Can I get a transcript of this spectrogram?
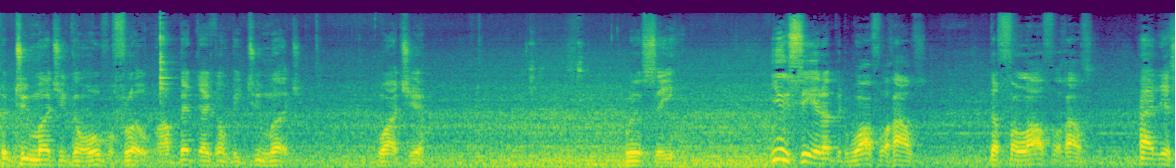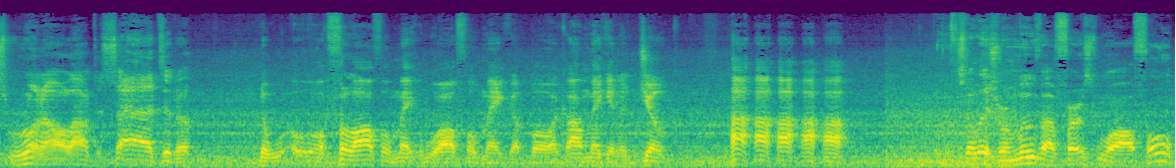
Put too much, it's going to overflow. I'll bet that's going to be too much. Watch here. We'll see. You see it up at Waffle House, the falafel house. I just run all out the sides of the the uh, falafel make waffle makeup, boy. I'm making a joke. Ha ha ha ha ha. So let's remove our first waffle.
